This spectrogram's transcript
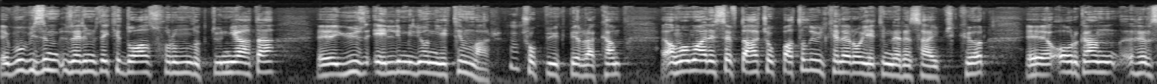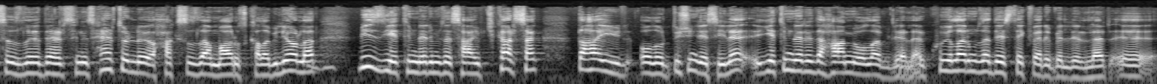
E, bu bizim üzerimizdeki doğal sorumluluk. Dünyada e, 150 milyon yetim var. Çok büyük bir rakam. E, Ama maalesef daha çok batılı ülkeler o yetimlere sahip çıkıyor. E, organ hırsızlığı dersiniz her türlü haksızlığa maruz kalabiliyorlar. Biz yetimlerimize sahip çıkarsak daha iyi olur düşüncesiyle e, yetimlere de hami olabilirler. Kuyularımıza destek verebilirler. E,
